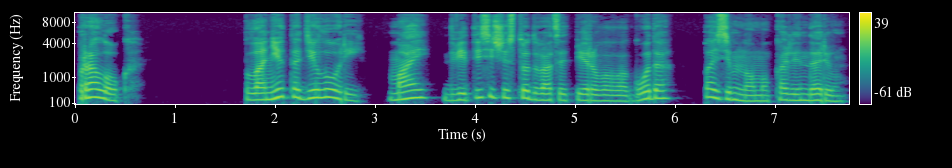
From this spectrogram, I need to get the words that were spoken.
Пролог. Планета Дилорий. Май 2121 года по земному календарю.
